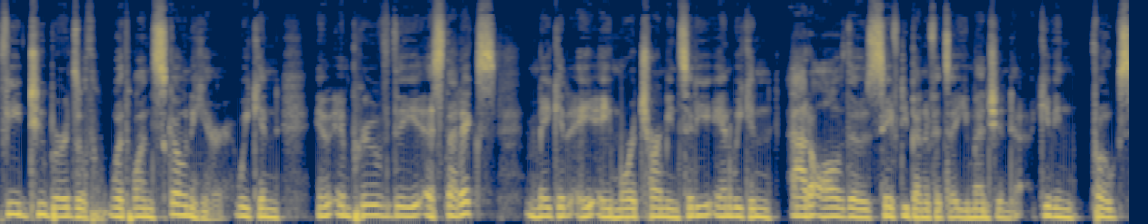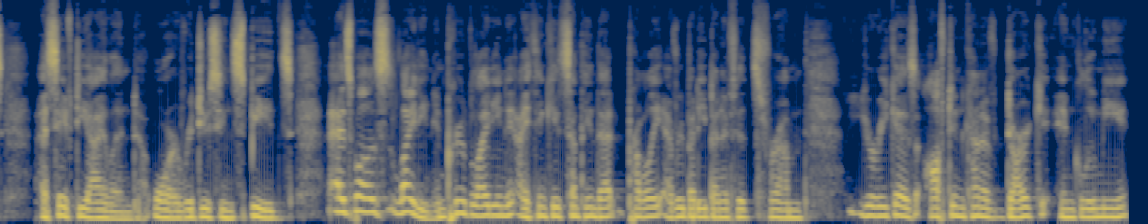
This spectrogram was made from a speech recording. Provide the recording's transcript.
feed two birds with, with one scone here. We can improve the aesthetics, make it a, a more charming city, and we can add all of those safety benefits that you mentioned, giving folks a safety island or reducing speeds, as well as lighting. Improved lighting, I think, is something that probably everybody benefits from. Eureka is often kind of dark and gloomy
